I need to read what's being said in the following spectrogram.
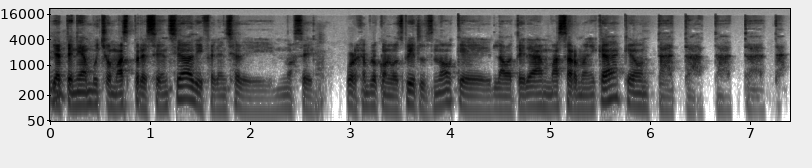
ya tenía mucho más presencia, a diferencia de, no sé, por ejemplo, con los Beatles, ¿no? Que la batería más armónica que un ta, ta, ta, ta, ta.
